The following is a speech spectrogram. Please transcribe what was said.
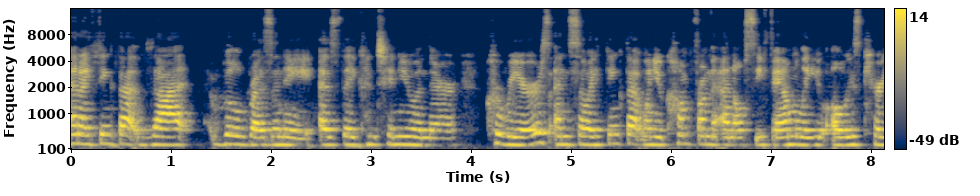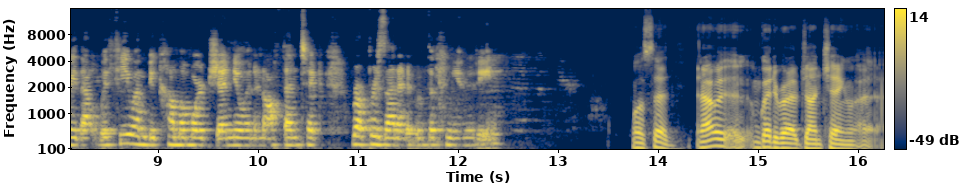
And I think that that will resonate as they continue in their careers. And so I think that when you come from the NLC family, you always carry that with you and become a more genuine and authentic representative of the community. Well said. And I, am glad you brought up John Chiang. I,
